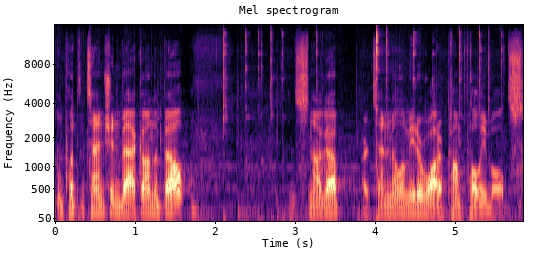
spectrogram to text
We'll put the tension back on the belt and snug up our 10 millimeter water pump pulley bolts.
